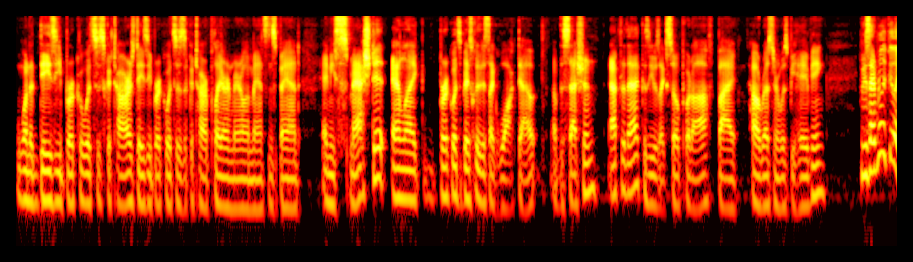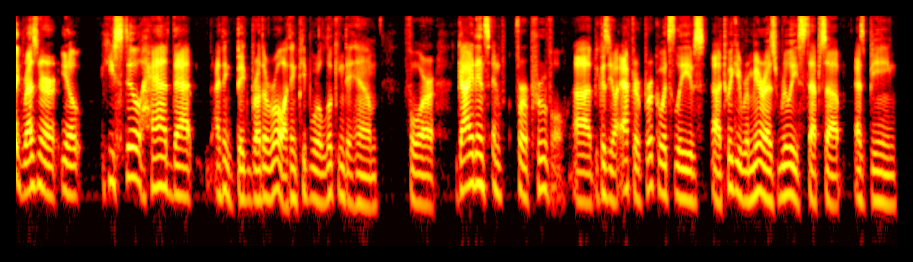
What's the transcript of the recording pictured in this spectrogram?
one of Daisy Berkowitz's guitars. Daisy Berkowitz is a guitar player in Marilyn Manson's band, and he smashed it. And like Berkowitz basically just like walked out of the session after that because he was like so put off by how Reznor was behaving. Because I really feel like Reznor, you know, he still had that I think big brother role. I think people were looking to him for guidance and for approval. Uh, because, you know, after Berkowitz leaves, uh, Twiggy Ramirez really steps up as being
